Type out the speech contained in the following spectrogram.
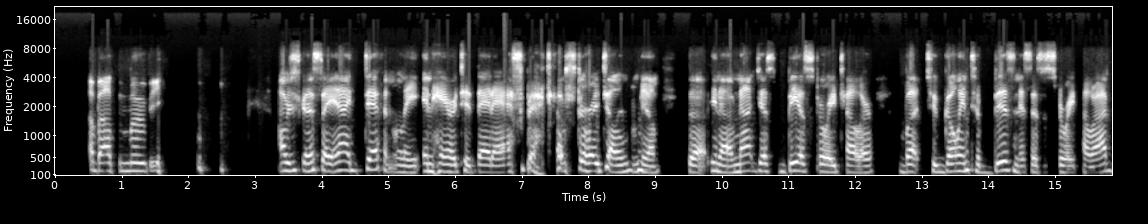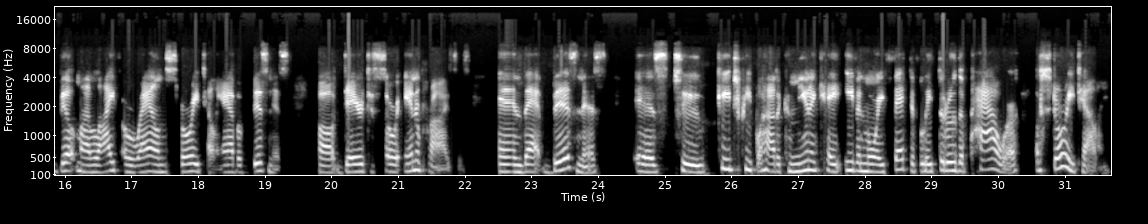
about the movie. I was just going to say, and I definitely inherited that aspect of storytelling from him. To, you know, not just be a storyteller, but to go into business as a storyteller. I've built my life around storytelling. I have a business called Dare to Soar Enterprises. And that business is to teach people how to communicate even more effectively through the power of storytelling.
